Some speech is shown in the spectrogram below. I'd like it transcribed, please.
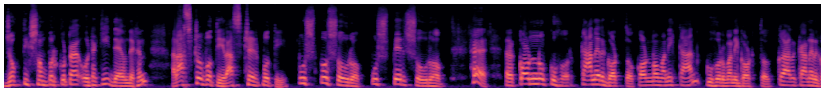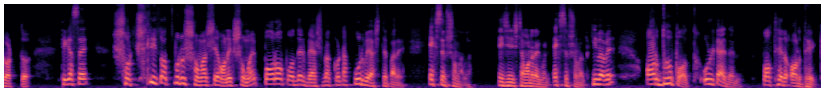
যৌক্তিক সম্পর্কটা ওটা কি? দেখেন দেখেন, রাষ্ট্রপতি, রাষ্ট্রের প্রতি, পুষ্প সৌরভ, পুষ্পের সৌরভ হ্যাঁ? তার কর্ণকুহর কানের গর্ত, কর্ণ মানে কান, কুহর মানে গর্ত, কান, কানের গর্ত, ঠিক আছে? ষষ্ঠী তৎপুরুষ সমাসে অনেক সময় পরপদের ব্যাসবাক্যটা পূর্বে আসতে পারে। এক্সেপশনাল এই জিনিসটা মনে রাখবেন এক্সেপশনাল কীভাবে? অর্ধপথ, উল্টায় দেন, পথের অর্ধেক।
